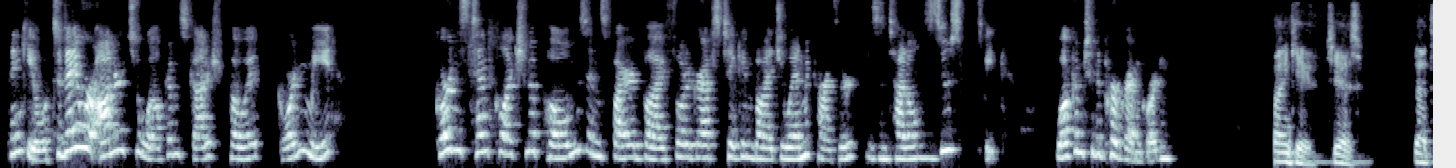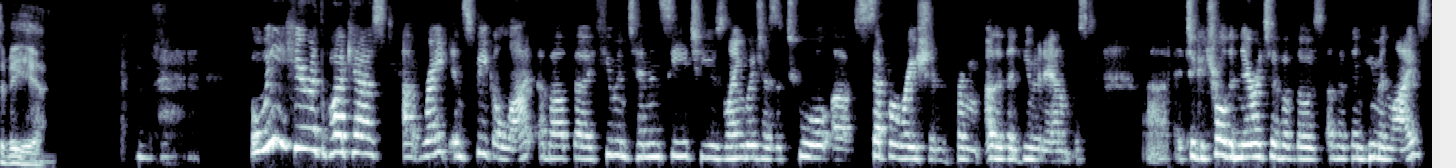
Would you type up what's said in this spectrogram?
Thank you. Well, today we're honored to welcome Scottish poet Gordon Meade. Gordon's 10th collection of poems, inspired by photographs taken by Jo-Anne McArthur, is entitled Zoo Speak. Welcome to the program, Gordon. Thank you. Cheers. Glad to be here. Well, we here at the podcast uh, write and speak a lot about the human tendency to use language as a tool of separation from other than human animals, uh, to control the narrative of those other than human lives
